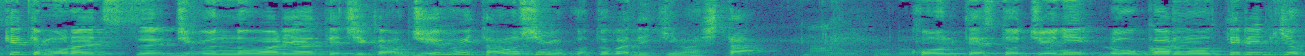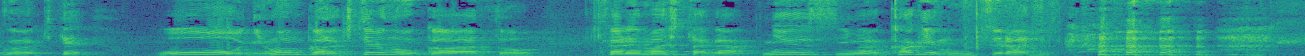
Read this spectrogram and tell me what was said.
けてもらいつつ自分の割り当て時間を十分に楽しむことができましたなるほどコンテスト中にローカルのテレビ局が来ておお日本から来てるのかと聞かれましたがニュースには影も映らず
